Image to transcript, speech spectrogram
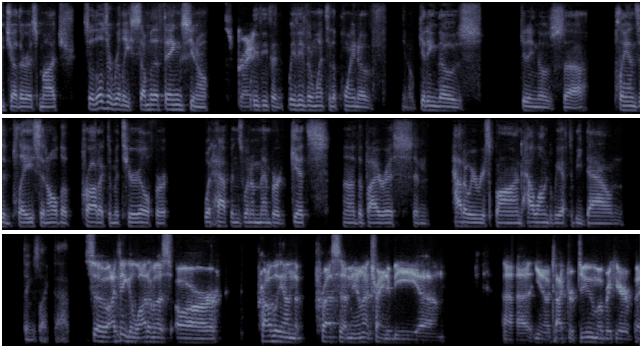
each other as much. So those are really some of the things, you know. Great. We've even we've even went to the point of, you know, getting those getting those uh, plans in place and all the product and material for what happens when a member gets uh, the virus and how do we respond? How long do we have to be down? Things like that. So I think a lot of us are probably on the press. I mean, I'm not trying to be um, uh, you know, Dr. Doom over here, but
